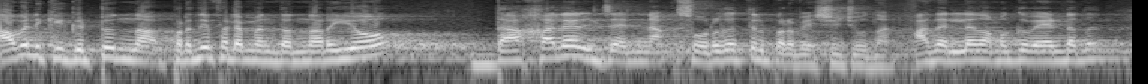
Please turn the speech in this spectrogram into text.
അവനിക്ക് കിട്ടുന്ന പ്രതിഫലം എന്തെന്നറിയോ? ദഹലൽ ജന്ന സ്വർഗത്തിൽ പ്രവേശിച്ചു എന്നാൽ അതല്ല നമുക്ക് വേണ്ടത്?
